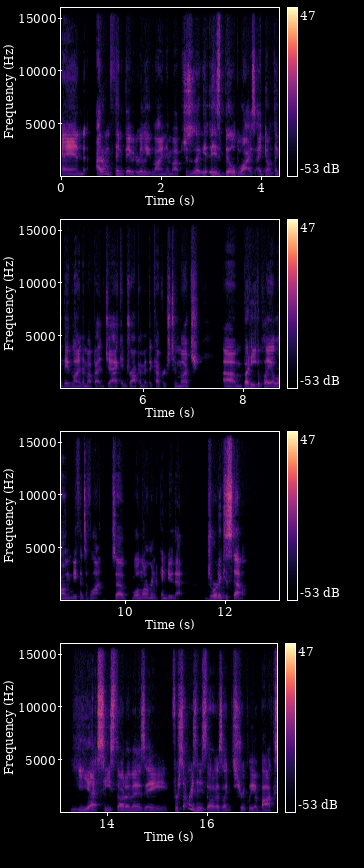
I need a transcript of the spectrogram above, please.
And I don't think they would really line him up. Just like his build wise, I don't think they'd line him up at Jack and drop him into coverage too much. Um, but he could play along the defensive line. So Will Norman can do that. Jordan Castell, yes, he's thought of as a for some reason he's thought of as like strictly a box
